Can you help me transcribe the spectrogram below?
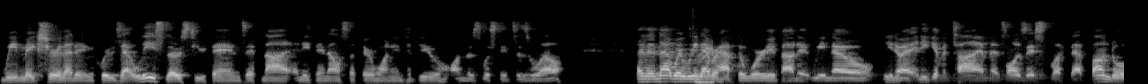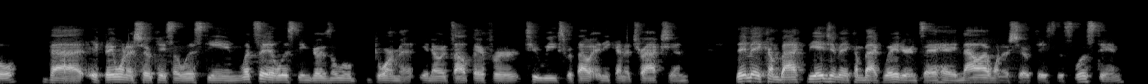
we make sure that it includes at least those two things, if not anything else that they're wanting to do on those listings as well. And then that way we right. never have to worry about it. We know, you know, at any given time, as long as they select that bundle, that if they want to showcase a listing, let's say a listing goes a little dormant, you know, it's out there for two weeks without any kind of traction they may come back, the agent may come back later and say, hey, now I want to showcase this listing.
